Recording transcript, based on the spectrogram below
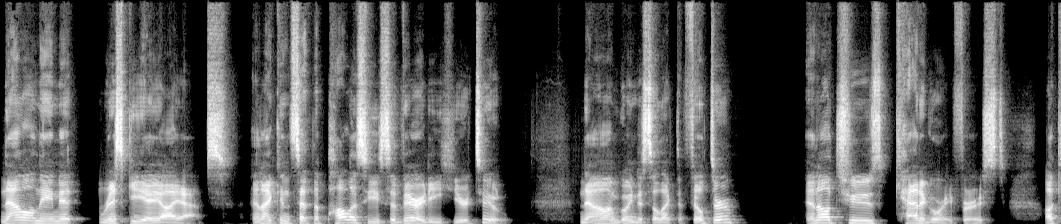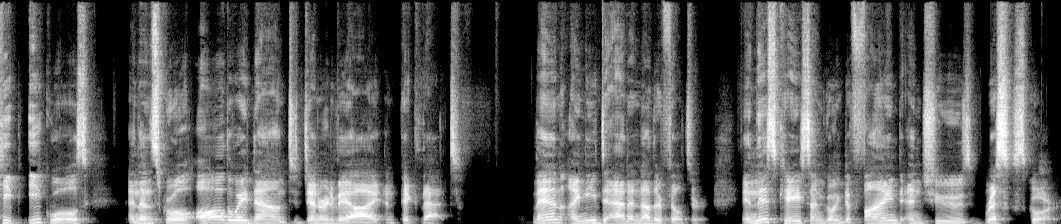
Now I'll name it Risky AI Apps, and I can set the policy severity here too. Now I'm going to select a filter, and I'll choose Category first. I'll keep equals, and then scroll all the way down to Generative AI and pick that. Then I need to add another filter. In this case, I'm going to find and choose Risk Score.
